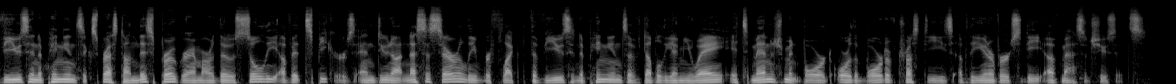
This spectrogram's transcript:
Views and opinions expressed on this program are those solely of its speakers and do not necessarily reflect the views and opinions of WMUA, its management board, or the Board of Trustees of the University of Massachusetts.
